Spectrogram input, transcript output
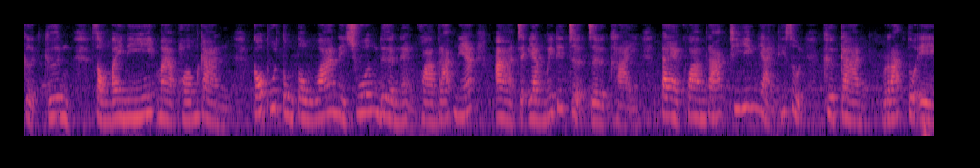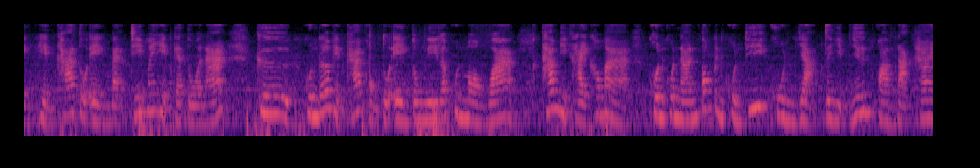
เกิดขึ้นสองใบนี้มาพร้อมกัน ก็พูดตรงๆว่าในช่วงเดือนแห่งความรักเนี้ยอาจจะยังไม่ได้เจอเจอใคร แต่ความรักที่ยิ่งใหญ่ที่สุด คือการรักตัวเอง เห็นค่าตัวเองแบบที่ไม่เห็นแก่ตัวนะ คือคุณเริ่มเห็นค่าของตัวเองตรงนี้แล้วคุณมองว่า ถ้ามีใครเข้ามา คนคนนั้นต้องเป็นคนที่คุณอยากจะหยิบยื่นความรักให้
